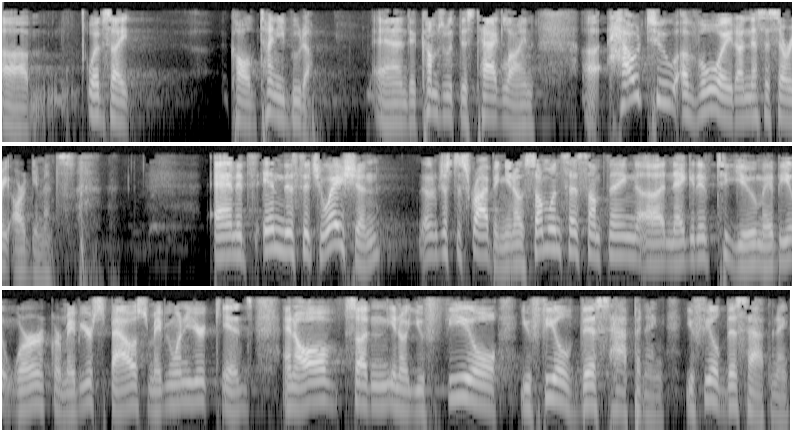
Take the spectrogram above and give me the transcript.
um, website called Tiny Buddha. And it comes with this tagline uh, How to Avoid Unnecessary Arguments. And it's in this situation that I'm just describing. You know, someone says something uh, negative to you, maybe at work, or maybe your spouse, or maybe one of your kids, and all of a sudden, you know, you feel you feel this happening. You feel this happening.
